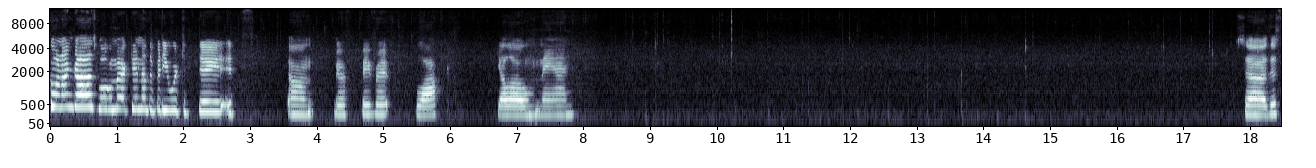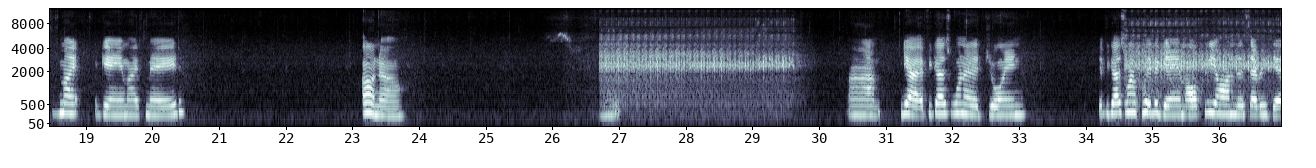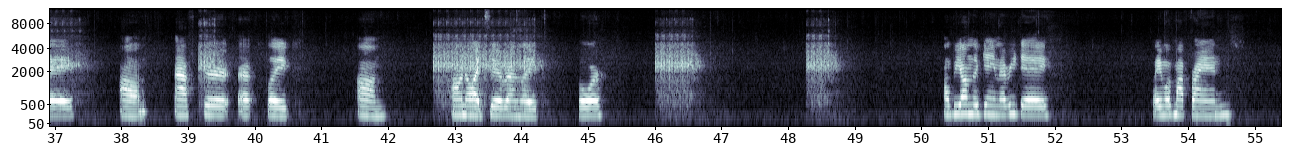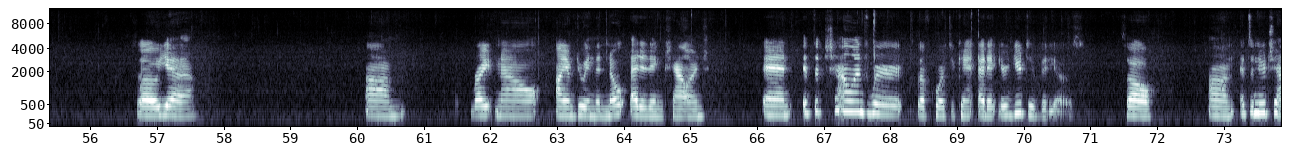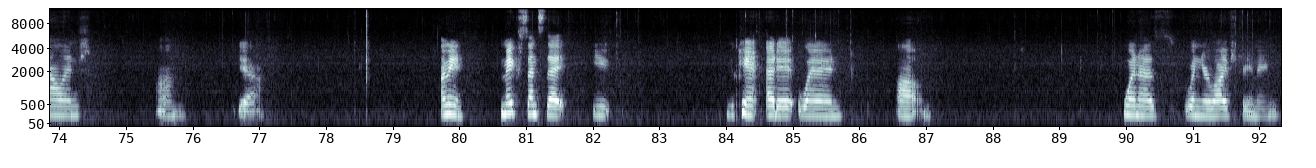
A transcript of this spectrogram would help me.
going on guys? Welcome back to another video where today it's um your favorite block yellow man. So this is my game I've made. Oh no. Um, yeah, if you guys want to join, if you guys want to play the game, I'll be on this every day. Um, after, uh, like, um, I don't know, I'd say around, like, 4. I'll be on the game every day, playing with my friends. So, yeah. Um, right now, I am doing the no editing challenge. And it's a challenge where, of course, you can't edit your YouTube videos. So, um, it's a new challenge. Um, yeah. I mean, makes sense that you you can't edit when um when as when you're live streaming.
